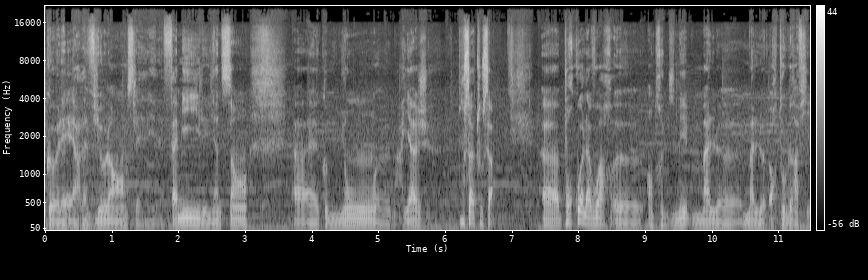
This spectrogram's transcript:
colère, la violence, la, famille, les liens de sang, euh, communion, mariage, tout ça, tout ça. Euh, pourquoi l'avoir, euh, entre guillemets, mal, euh, mal orthographié?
